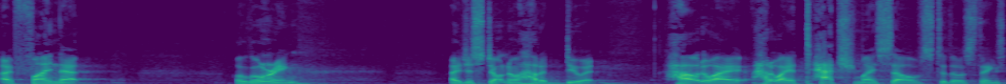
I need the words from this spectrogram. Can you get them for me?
I find that alluring. I just don't know how to do it. How do, I, how do I attach myself to those things?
